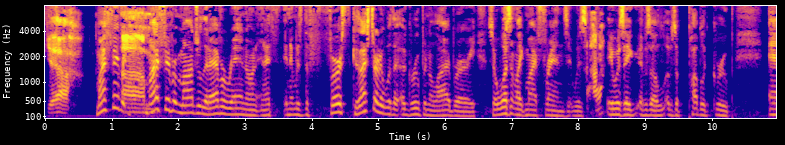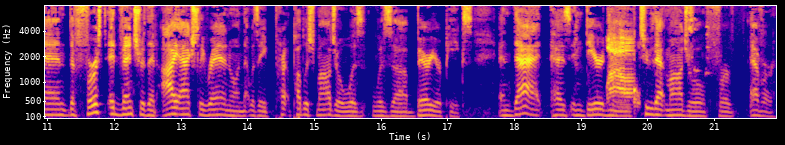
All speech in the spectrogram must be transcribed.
Yeah, My favorite, Um, my favorite module that I ever ran on, and I, and it was the first because I started with a, a group in the library, so it wasn't like my friends. It was Uh-huh. it was a it was a it was a public group, and the first adventure that I actually ran on that was a pr- published module was was uh, Barrier Peaks, and that has endeared Wow. me to that module forever.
